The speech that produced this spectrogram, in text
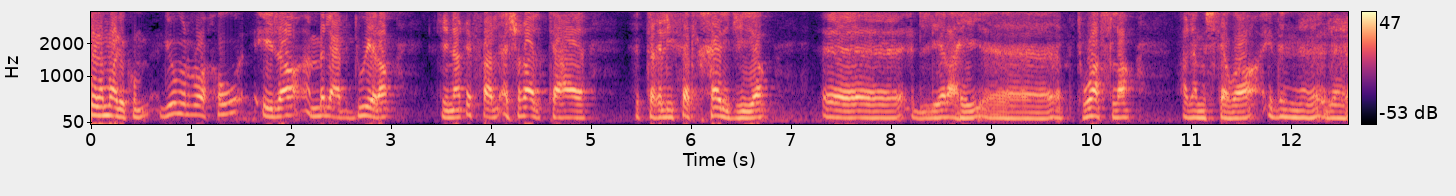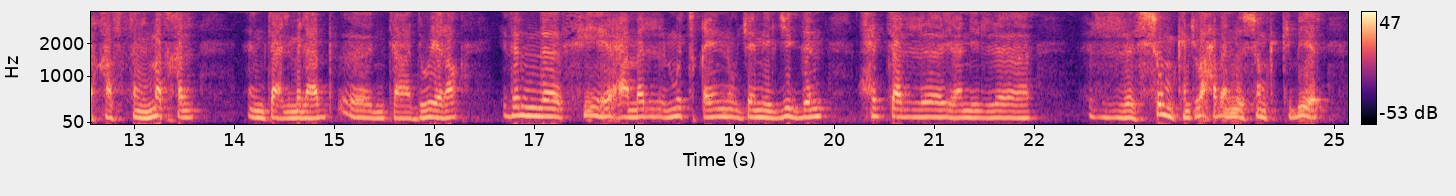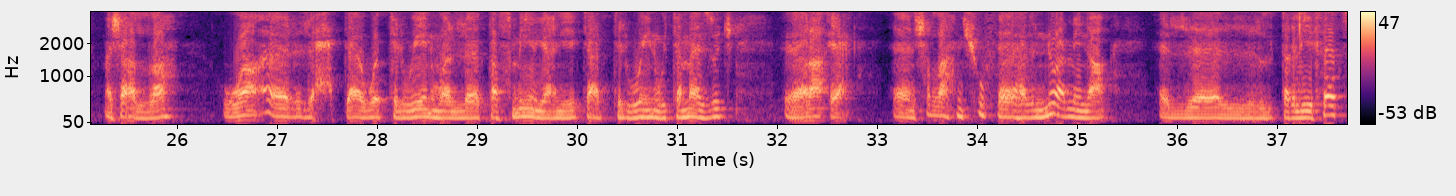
السلام عليكم. اليوم نروحوا إلى ملعب الدويره لنقف على الأشغال تاع التغليفات الخارجية آه، اللي راهي آه، متواصلة على مستوى اذا خاصة المدخل نتاع الملعب آه، نتاع الدويره اذا فيه عمل متقن وجميل جدا حتى ال يعني ال السمك. نلاحظ أنه السمك كبير ما شاء الله. وحتى والتلوين والتصميم يعني تاع التلوين والتمازج آه، رائع. آه، إن شاء الله نشوف هذا النوع من التغليفات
